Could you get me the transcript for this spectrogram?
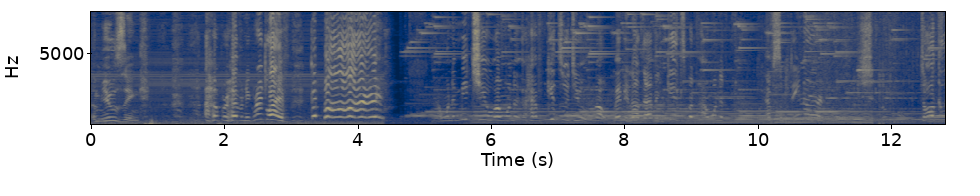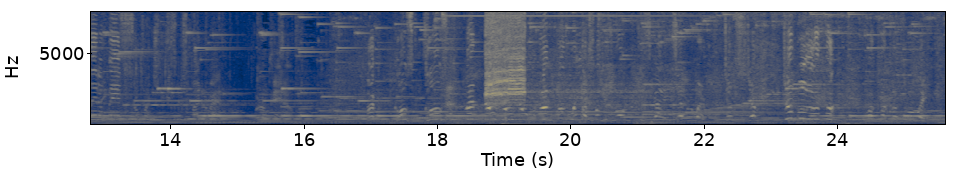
amusing. I hope you're having a great life. Goodbye! I want to meet you. I want to have kids with you. No, maybe not having kids, but I want to have some dinner. Talk a little bit. We're okay now. Fuck, close, close, but no, no, no, fuck, fuck, what the fuck is wrong with this guy? He's everywhere. Just jump, jump, oh, fuck, fuck, fuck, fuck, away.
